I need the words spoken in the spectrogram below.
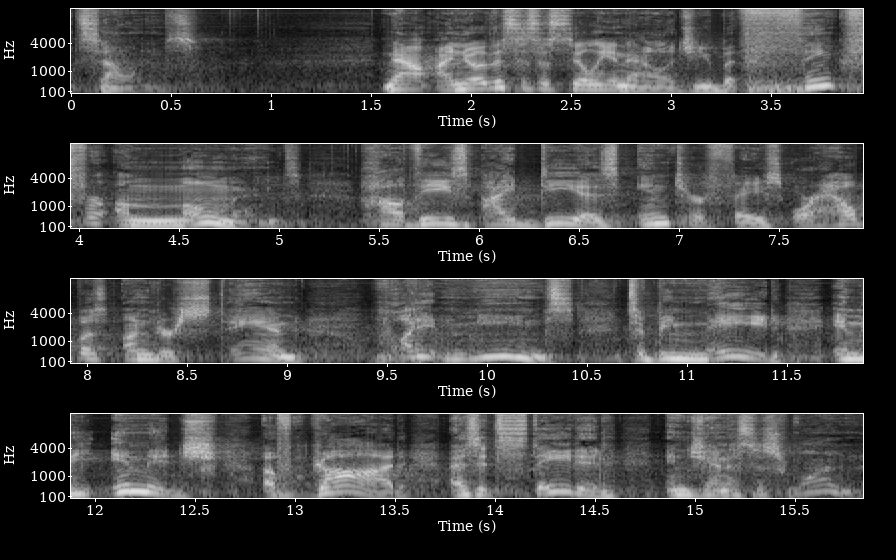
Tselems. Now, I know this is a silly analogy, but think for a moment how these ideas interface or help us understand what it means to be made in the image of God as it's stated in Genesis 1.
